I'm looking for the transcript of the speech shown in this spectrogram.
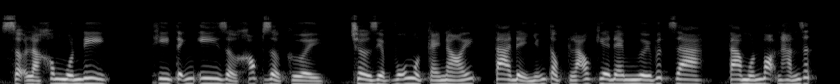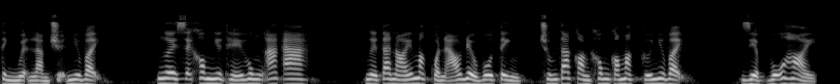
sợ là không muốn đi." Thi Tĩnh Y giờ khóc giờ cười, chờ Diệp Vũ một cái nói, "Ta để những tộc lão kia đem ngươi vứt ra, ta muốn bọn hắn rất tình nguyện làm chuyện như vậy. Ngươi sẽ không như thế hung ác a?" Người ta nói mặc quần áo đều vô tình, chúng ta còn không có mặc cứ như vậy. Diệp Vũ hỏi,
